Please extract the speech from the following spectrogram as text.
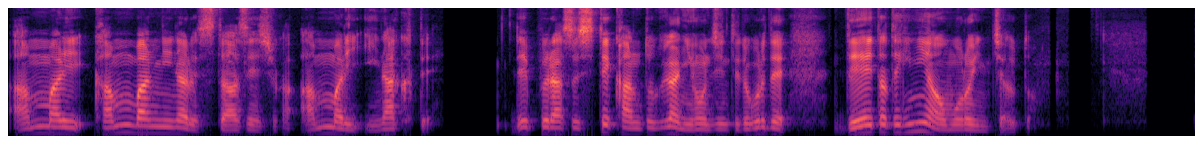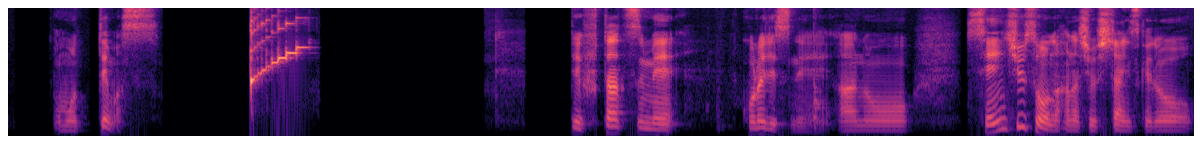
あんまり看板になるスター選手があんまりいなくてでプラスして監督が日本人というところでデータ的にはおもろいんちゃうと思ってます。で2つ目これですねあの選手層の話をしたいんですけど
